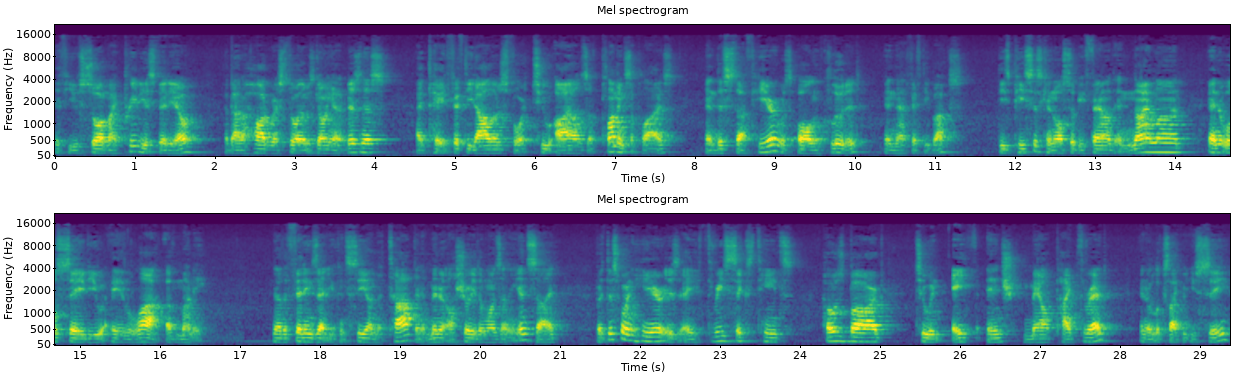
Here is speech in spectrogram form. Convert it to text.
If you saw my previous video, about a hardware store that was going out of business. I paid $50 for two aisles of plumbing supplies, and this stuff here was all included in that 50 bucks. These pieces can also be found in nylon, and it will save you a lot of money. Now the fittings that you can see on the top, in a minute I'll show you the ones on the inside, but this one here is a 3 16 hose barb to an eighth inch male pipe thread, and it looks like what you see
